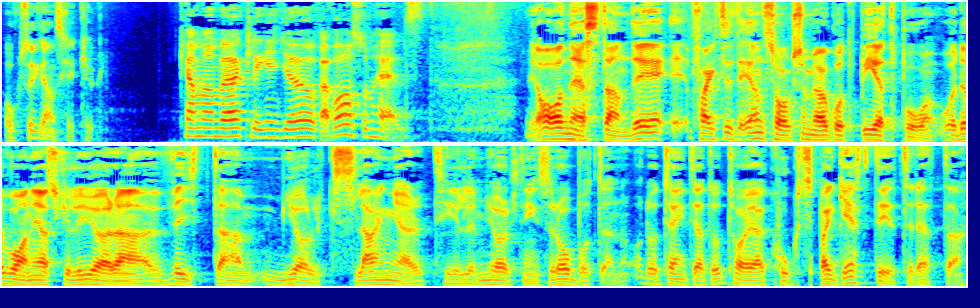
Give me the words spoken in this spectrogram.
Också ganska kul. Kan man verkligen göra vad som helst? Ja, nästan. Det är faktiskt en sak som jag har gått bet på och det var när jag skulle göra vita mjölkslangar till mjölkningsroboten. Och då tänkte jag att då tar jag kokt spaghetti till detta.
